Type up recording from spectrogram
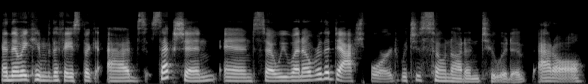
And then we came to the Facebook ads section. And so we went over the dashboard, which is so not intuitive at all.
